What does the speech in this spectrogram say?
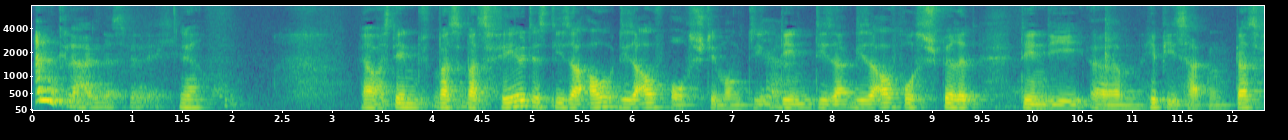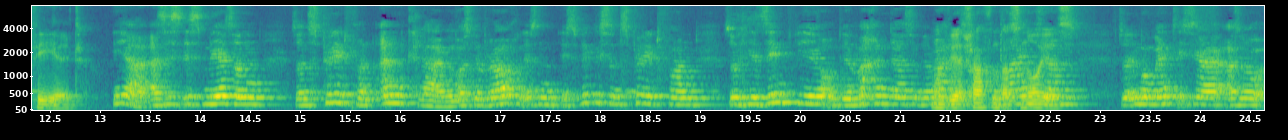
Anklagendes, finde ich. Ja. Ja, was, denen, was, was fehlt, ist dieser Au, diese Aufbruchsstimmung, die, Ja. den, dieser, dieser Aufbruchsspirit, den die ähm, Hippies hatten. Das fehlt. Ja, also es ist mehr so ein, so ein Spirit von Anklagen. Was wir brauchen, ist, ein, ist wirklich so ein Spirit von, so hier sind wir und wir machen das und wir Und machen wir das auch schaffen was gemeinsam. Neues. So im Moment ist ja, also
